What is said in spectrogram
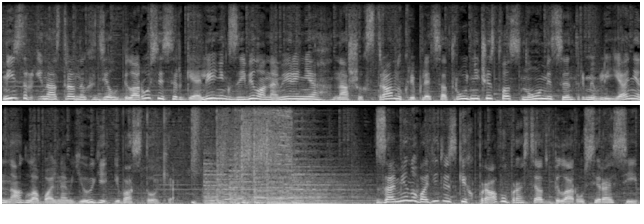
Министр иностранных дел Беларуси Сергей Олейник заявил о намерении наших стран укреплять сотрудничество с новыми центрами влияния на глобальном юге и востоке. Замену водительских прав упростят в Беларуси и России.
